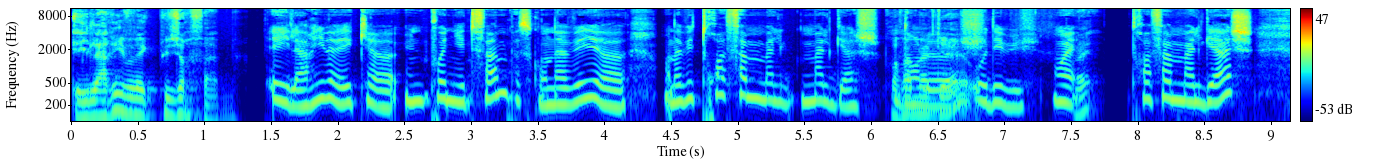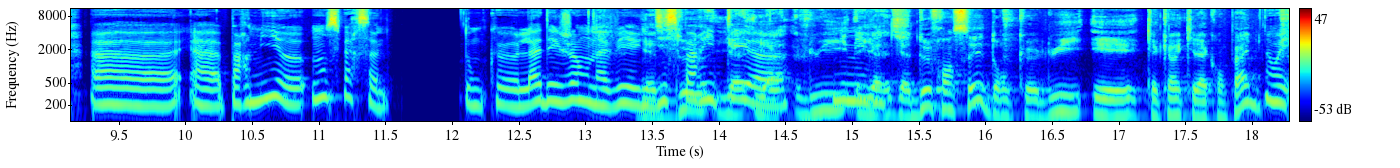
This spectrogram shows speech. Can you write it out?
Et il arrive avec plusieurs femmes. Et il arrive avec euh, une poignée de femmes parce qu'on avait, euh, on avait trois femmes malgaches, au début. Ouais. Trois femmes malgaches parmi 11 personnes. Donc là déjà, on avait une disparité. il y, a deux Français, donc lui et quelqu'un qui l'accompagne. Oui.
